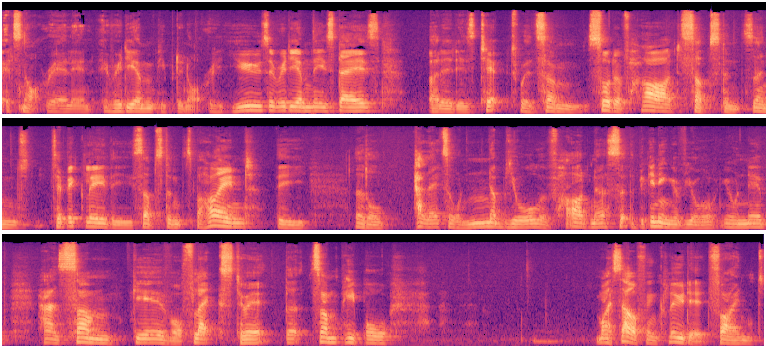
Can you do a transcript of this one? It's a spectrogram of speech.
it's not really an iridium. People do not really use iridium these days, but it is tipped with some sort of hard substance. And typically the substance behind the little pellet or nubule of hardness at the beginning of your, your nib has some give or flex to it that some people, myself included, find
